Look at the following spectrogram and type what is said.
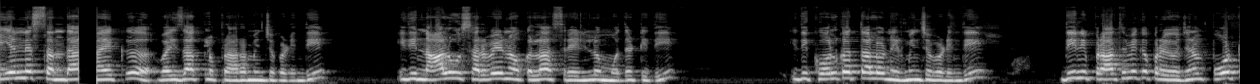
ఐఎన్ఎస్ సంధాయక్ వైజాగ్లో ప్రారంభించబడింది. ఇది నాలుగు సర్వే నౌకల శ్రేణిలో మొదటిది. ఇది కోల్కతాలో నిర్మించబడింది. దీని ప్రాథమిక ప్రయోజనం పోర్ట్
